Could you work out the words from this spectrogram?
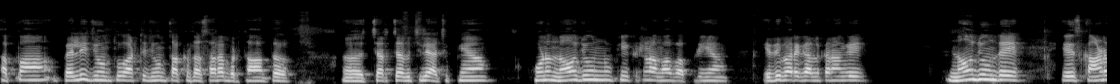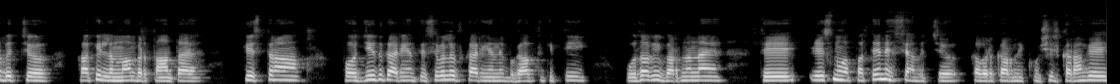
ਆਪਾਂ ਪਹਿਲੀ ਜੂਨ ਤੋਂ 8 ਜੂਨ ਤੱਕ ਦਾ ਸਾਰਾ ਵਰਤਾਂਤ ਚਰਚਾ ਵਿੱਚ ਲਿਆ ਚੁੱਕੇ ਹਾਂ। ਹੁਣ 9 ਜੂਨ ਨੂੰ ਕੀ ਘਟਨਾਵਾਂ ਵਾਪਰੀਆਂ, ਇਹਦੇ ਬਾਰੇ ਗੱਲ ਕਰਾਂਗੇ। 9 ਜੂਨ ਦੇ ਇਸ ਕਾਂਡ ਵਿੱਚ ਕਾਫੀ ਲੰਮਾ ਵਰਤਾਂਤ ਹੈ। ਕਿਸ ਤਰ੍ਹਾਂ ਫੌਜੀ ਅਧਿਕਾਰੀਆਂ ਤੇ ਸਿਵਲ ਅਧਿਕਾਰੀਆਂ ਨੇ ਬਗਾਵਤ ਕੀਤੀ, ਉਹਦਾ ਵੀ ਵਰਣਨ ਹੈ ਤੇ ਇਸ ਨੂੰ ਆਪਾਂ ਤਿੰਨ ਹਿੱਸਿਆਂ ਵਿੱਚ ਕਵਰ ਕਰਨ ਦੀ ਕੋਸ਼ਿਸ਼ ਕਰਾਂਗੇ।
